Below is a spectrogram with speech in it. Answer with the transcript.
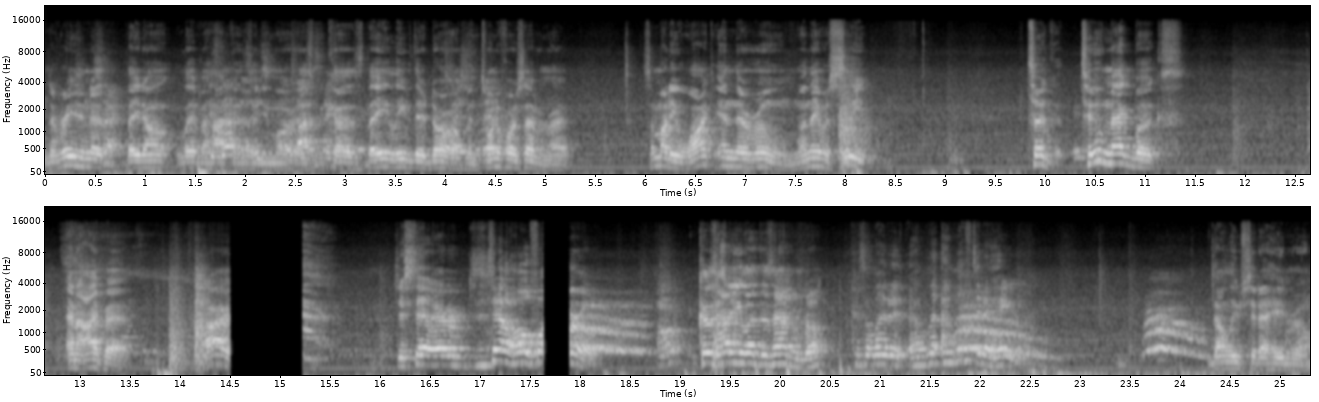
The reason that they don't live in Hopkins anymore is because they leave their door open 24 7, right? Somebody walked in their room when they were asleep, took two MacBooks and an iPad. Alright. Just tell her, just tell the whole fucking world. Cause how do you let this happen, bro? Cause I let it, I, let, I left it at Hayden. Don't leave shit at Hayden room.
